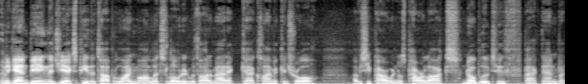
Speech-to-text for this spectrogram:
And again, being the GXP, the top of the line model, it's loaded with automatic uh, climate control. Obviously power windows, power locks, no Bluetooth back then, but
